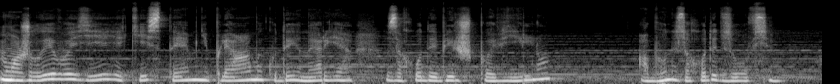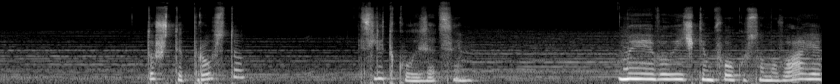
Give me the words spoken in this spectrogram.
Можливо, є якісь темні плями, куди енергія заходить більш повільно або не заходить зовсім. Тож ти просто слідкуй за цим. Невеличким фокусом уваги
